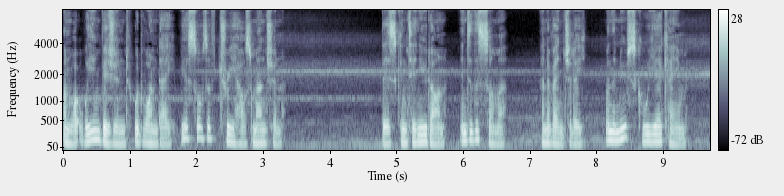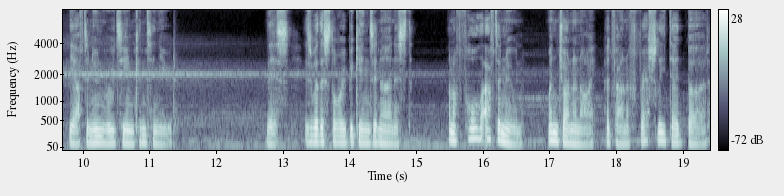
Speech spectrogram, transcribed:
on what we envisioned would one day be a sort of treehouse mansion. This continued on into the summer, and eventually, when the new school year came, the afternoon routine continued. This is where the story begins in earnest, on a fall afternoon when John and I had found a freshly dead bird.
